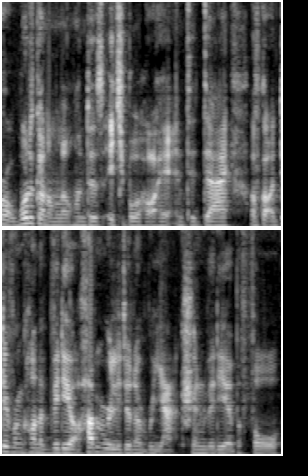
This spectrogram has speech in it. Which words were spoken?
Right, what is going on little hunters, it's your boy Hot here and today I've got a different kind of video, I haven't really done a reaction video before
